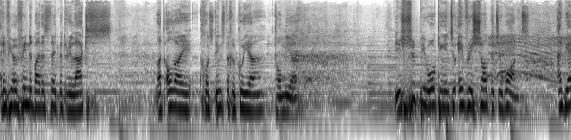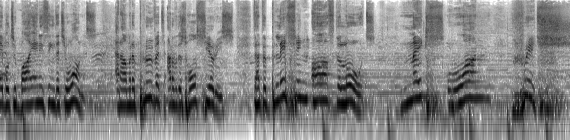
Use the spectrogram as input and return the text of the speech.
And if you're offended by the statement, relax. Laat al die godsdienstige koeie kalmeer. You should be walking into every shop that you want and be able to buy anything that you want. And I'm going to prove it out of this whole series that the blessing of the Lord makes one rich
